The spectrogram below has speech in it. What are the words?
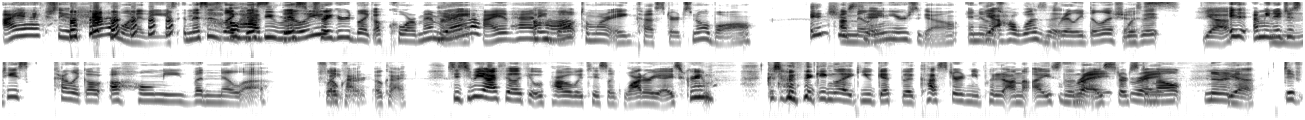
I actually have had one of these, and this is like Oh, this, have you really? this triggered like a core memory. Yeah? I have had a Uh-huh. Baltimore egg custard snowball Interesting. a million years ago, and it Yeah, was how was it? really delicious. Was it? Yeah. It, I mean, it just tastes kind of like a, a homey vanilla flavor. Okay. Okay. See, to me, I feel like it would probably taste like watery ice cream. Because I'm thinking like you get the custard and you put it on the ice and then the ice starts right. to melt. No, no, no. Yeah. Dif-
